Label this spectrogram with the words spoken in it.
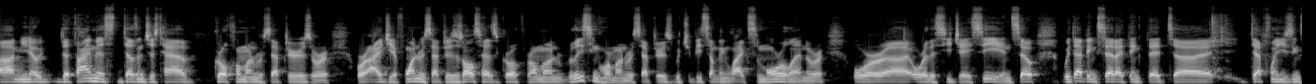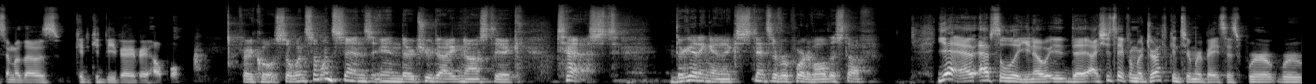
Um, you know, the thymus doesn't just have growth hormone receptors or or IGF one receptors; it also has growth hormone releasing hormone receptors, which would be something like sermorelin or or uh, or the CJC. And so, with that being said, I think that uh, definitely using some of those could could be very very helpful. Very cool. So when someone sends in their TruDiagnostic test, they're getting an extensive report of all this stuff. Yeah, absolutely. You know, the, I should say from a direct consumer basis, we're we're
